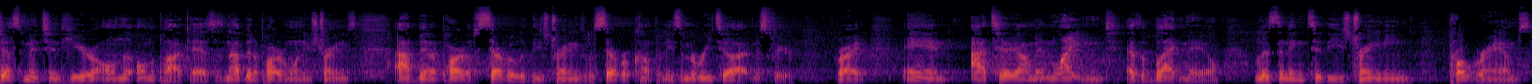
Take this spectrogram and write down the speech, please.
just mentioned here on the on the podcast has not been a part of one of these trainings. I've been a part of several of these trainings with several companies in the retail atmosphere, right? And I tell you, I'm enlightened as a black male listening to these training programs,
